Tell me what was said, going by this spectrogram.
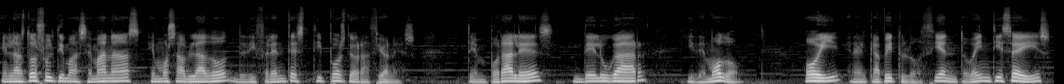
En las dos últimas semanas hemos hablado de diferentes tipos de oraciones, temporales, de lugar y de modo. Hoy, en el capítulo 126,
